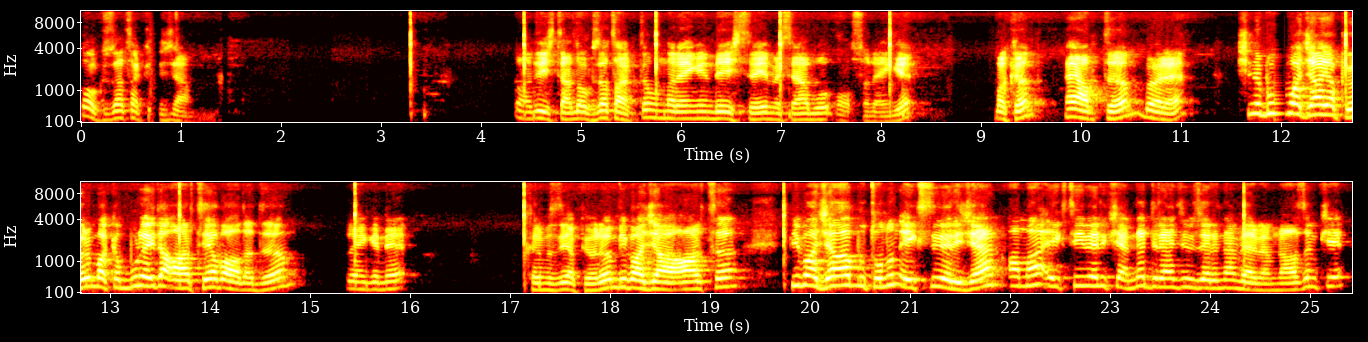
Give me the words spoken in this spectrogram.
9'a takacağım. Sonra dijital 9'a taktım. Bunun rengini değiştireyim. Mesela bu olsun rengi. Bakın ne yaptım? Böyle. Şimdi bu bacağı yapıyorum. Bakın burayı da artıya bağladım. Rengini kırmızı yapıyorum. Bir bacağı artı. Bir bacağı butonun eksi vereceğim. Ama eksiği verirken de direncin üzerinden vermem lazım ki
